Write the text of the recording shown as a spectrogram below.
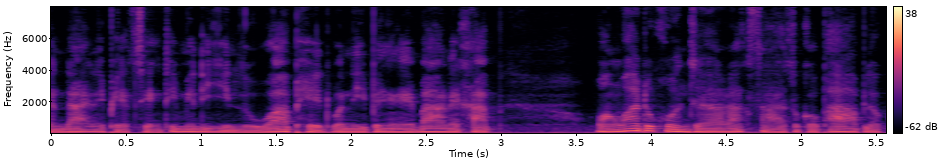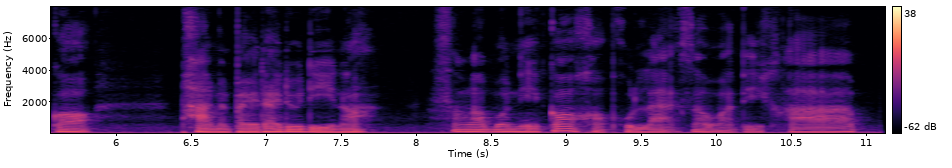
กันได้ในเพจเสียงที่ไม่ได้ยินหรือว่าเพจวันนี้เป็นยังไงบ้างนะครับ หวังว่าทุกคนจะรักษาสุขภาพแล้วก็ผ่านมันไปได้ด้วยดีเนาะสำหรับวันนี้ก็ขอบคุณและสวัสดีครับ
